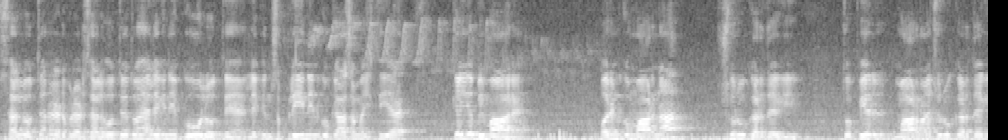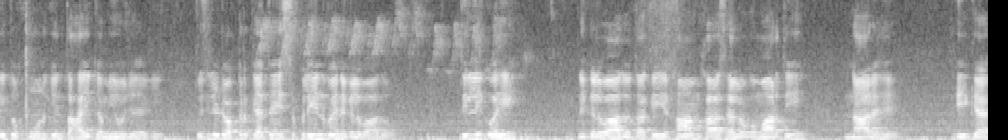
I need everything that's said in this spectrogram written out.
सेल होते हैं रेड ब्लड सेल होते तो हैं, लेकिन ये गोल होते हैं। लेकिन स्प्लीन इनको क्या समझती है कि ये बीमार हैं। और इनको मारना शुरू कर देगी। तो फिर मारना शुरू कर देगी तो खून की इंतहाई कमी हो जाएगी। तो इसलिए डॉक्टर कहते हैं, स्प्लिन को ही निकलवा दो, तिल्ली को ही निकलवा दो, ताकि ये खाम खास सेलों को मारती ना रहे। ठीक है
